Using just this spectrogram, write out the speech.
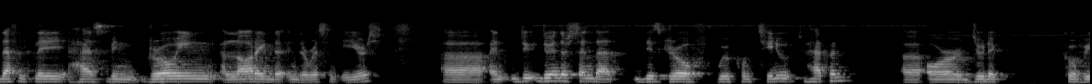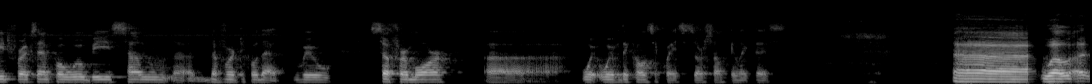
definitely has been growing a lot in the in the recent years. Uh, and do, do you understand that this growth will continue to happen, uh, or do the COVID, for example, will be some uh, the vertical that will suffer more uh, with, with, the consequences or something like this? Uh, well, uh,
